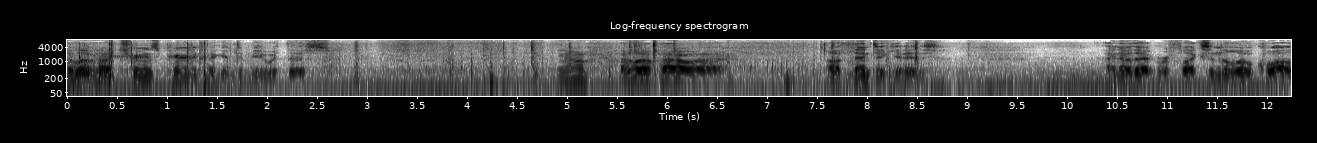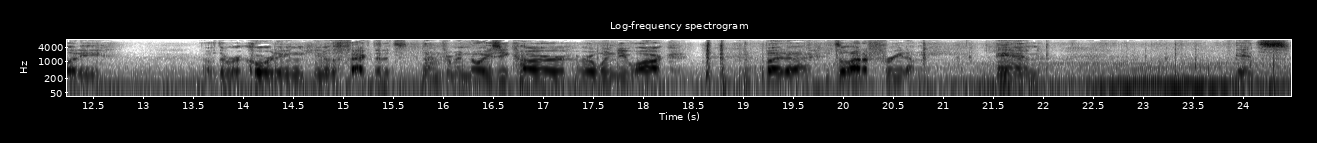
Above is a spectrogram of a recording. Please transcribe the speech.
I love how transparent I get to be with this. You know, I love how uh, authentic it is. I know that reflects in the low quality of the recording, you know, the fact that it's done from a noisy car or a windy walk. But uh, it's a lot of freedom. And it's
